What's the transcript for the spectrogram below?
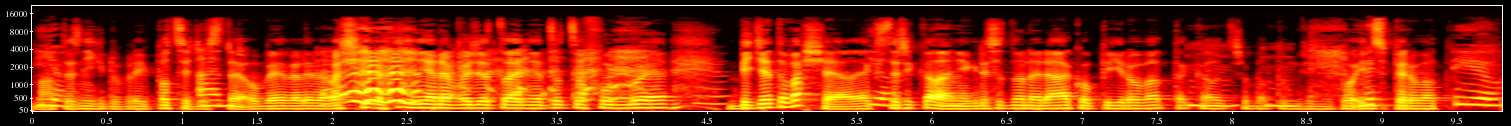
máte jo. z nich dobrý pocit, že jste je objevili ve vaší rodině, nebo že to je něco, co funguje. Byť je to vaše, ale jak jo. jste říkala, jo. někdy se to nedá kopírovat, tak ale mhm, třeba to mhm. může někoho inspirovat. My, jo,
